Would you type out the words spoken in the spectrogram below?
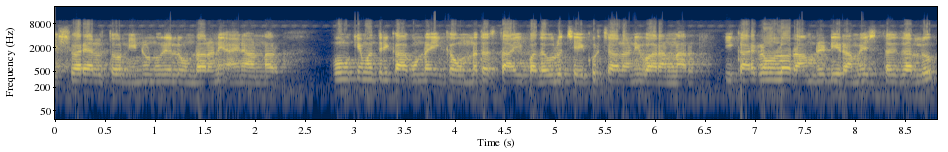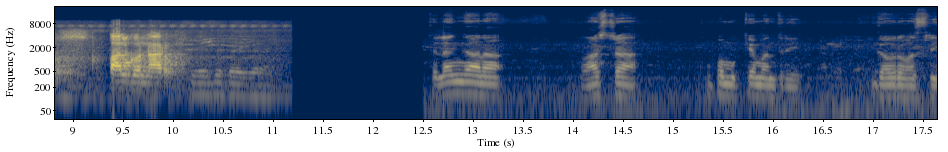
ఐశ్వర్యాలతో నిండు నూరేళ్ళు ఉండాలని ఆయన అన్నారు. ఉప ముఖ్యమంత్రి కాకుండా ఇంకా ఉన్నత స్థాయి పదవులు చేకూర్చాలని వారు అన్నారు ఈ కార్యక్రమంలో రామరెడ్డి రమేష్ తదితరులు పాల్గొన్నారు. తెలంగాణ రాష్ట్ర ఉప ముఖ్యమంత్రి గౌరవ శ్రీ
